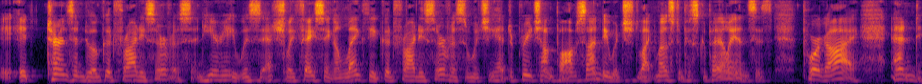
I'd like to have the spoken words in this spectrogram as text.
it, it, turns into a Good Friday service. And here he was actually facing a lengthy Good Friday service in which he had to preach on Palm Sunday, which, like most Episcopalians, is poor guy. And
